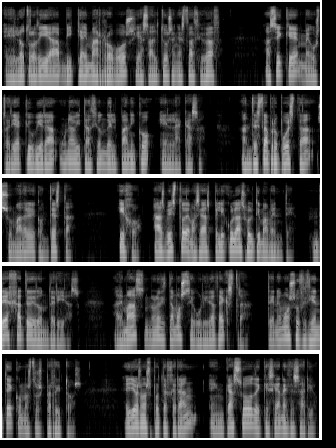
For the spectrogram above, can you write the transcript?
el otro día vi que hay más robos y asaltos en esta ciudad, así que me gustaría que hubiera una habitación del pánico en la casa. Ante esta propuesta, su madre le contesta Hijo, has visto demasiadas películas últimamente. Déjate de tonterías. Además, no necesitamos seguridad extra. Tenemos suficiente con nuestros perritos. Ellos nos protegerán en caso de que sea necesario.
